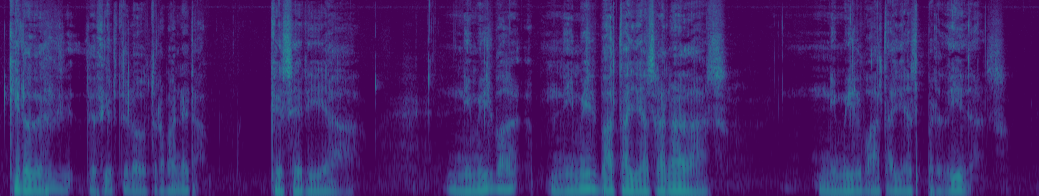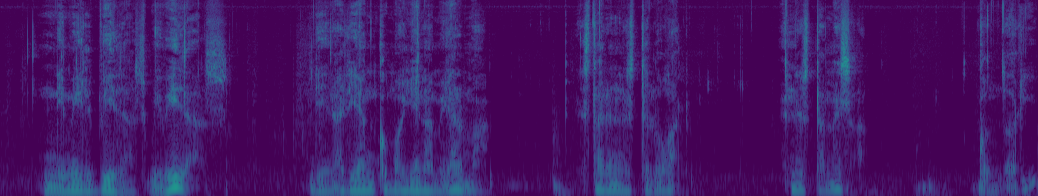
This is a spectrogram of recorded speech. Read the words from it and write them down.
Quiero deci- decírtelo de otra manera, que sería ni mil, ni mil batallas ganadas, ni mil batallas perdidas, ni mil vidas vividas llenarían como llena mi alma estar en este lugar, en esta mesa, con Dori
